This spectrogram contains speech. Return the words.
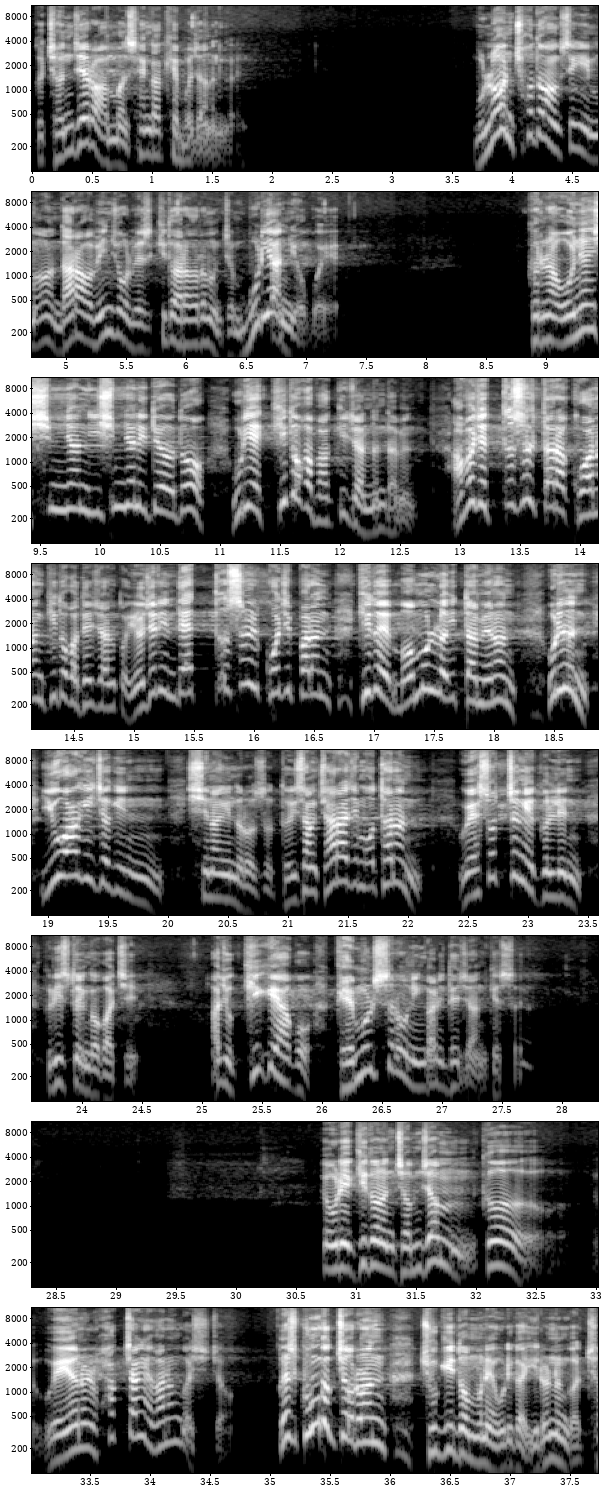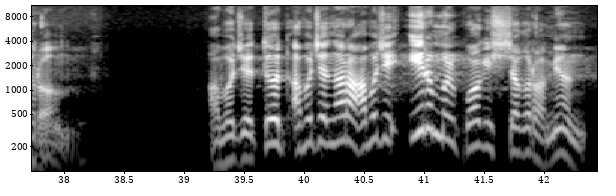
그 전제로 한번 생각해 보자는 거예요. 물론 초등학생이 뭐 나라와 민족을 위해서 기도하라 그러면 좀 무리한 요구예요. 그러나 5년, 10년, 20년이 되어도 우리의 기도가 바뀌지 않는다면 아버지의 뜻을 따라 구하는 기도가 되지 않고 여전히 내 뜻을 고집하는 기도에 머물러 있다면 우리는 유아기적인 신앙인으로서 더 이상 자라지 못하는 외소증에 걸린 그리스도인과 같이 아주 기괴하고 괴물스러운 인간이 되지 않겠어요? 우리의 기도는 점점 그 외연을 확장해 가는 것이죠. 그래서 궁극적으로는 주기도문에 우리가 이르는 것처럼 아버지의 뜻, 아버지의 나라, 아버지의 이름을 구하기 시작을 하면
